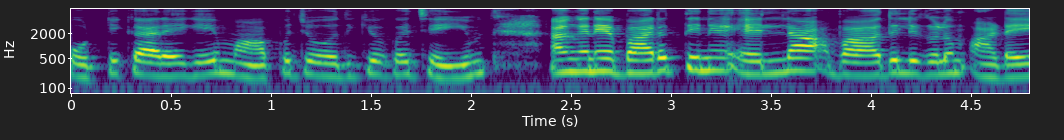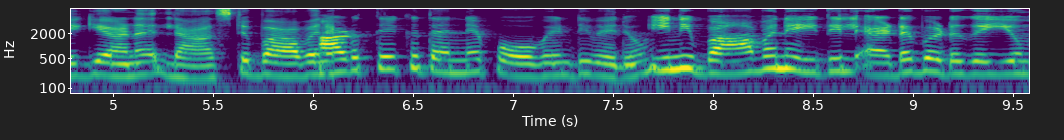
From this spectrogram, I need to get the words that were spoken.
പൊട്ടിക്കരയുകയും മാപ്പ് ചോദിക്കുകയൊക്കെ ചെയ്യും. അങ്ങനെ ഭരത്തിന് എല്ലാ വാതിലുകളും അടയുകയാണ്. ലാസ്റ്റ് ഭാവന അടുത്തേക്ക് തന്നെ പോവേണ്ടി വരും. ഇനി ഭാവന ഇതിൽ ഇടപെടുകയും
